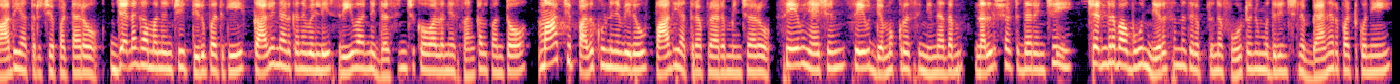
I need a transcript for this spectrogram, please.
పాదయాత్ర చేపట్టారు. జనగామ నుంచి తిరుపతికి కాలినడకన వెళ్ళి శ్రీవారిని దర్శించుకోవాలనే సంకల్పంతో మార్చి పదకొండున వీరు పాదయాత్ర ప్రారంభించారు. సేవ్ నేషన్ సేవ్ డెమోక్రసీ నినాదం నల్ల షర్టు ధరించి చంద్రబాబు నిరసన తెలుపుతున్న ఫోటోను ముద్రించిన బ్యానర్ పట్టుకుని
